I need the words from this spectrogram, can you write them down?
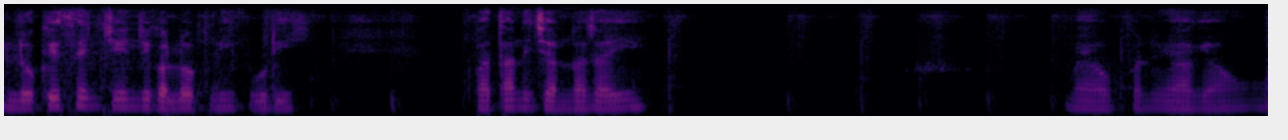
लोकेशन चेंज कर लो अपनी पूरी। पता नहीं चलना चाहिए। मैं ओपन में आ गया हूँ।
